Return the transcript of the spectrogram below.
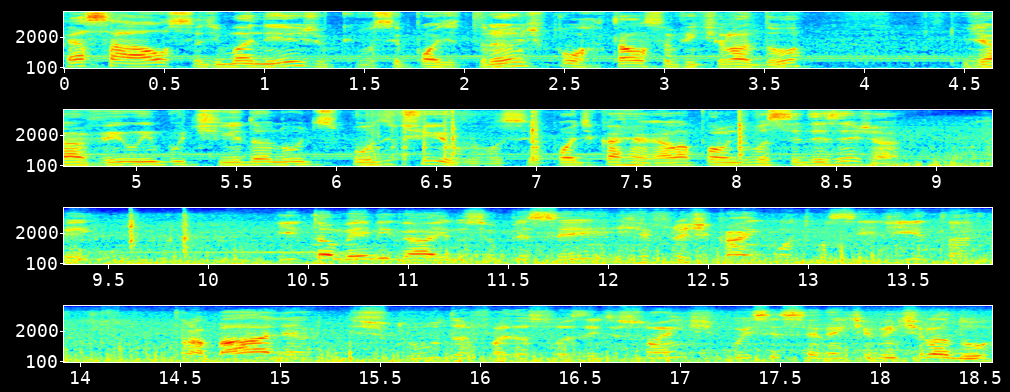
Essa alça de manejo que você pode transportar o seu ventilador já veio embutida no dispositivo. Você pode carregá-la para onde você desejar, ok? E também ligar aí no seu PC e refrescar enquanto você edita, trabalha, estuda, faz as suas edições com esse excelente ventilador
